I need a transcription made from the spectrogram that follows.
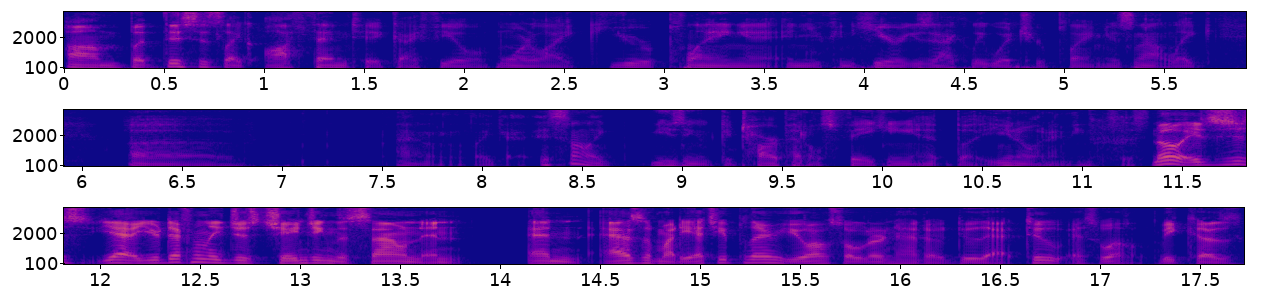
Um, but this is like authentic. I feel more like you're playing it and you can hear exactly what you're playing. It's not like, uh, I don't know, like it's not like using a guitar pedals faking it, but you know what I mean. It's just, No, it's just yeah, you're definitely just changing the sound and and as a mariachi player, you also learn how to do that too as well because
